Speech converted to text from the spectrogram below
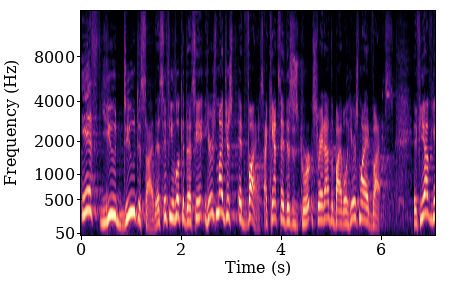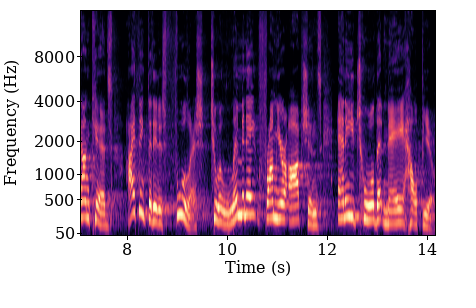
if you do decide this, if you look at this, here's my just advice. I can't say this is straight out of the Bible. Here's my advice. If you have young kids, I think that it is foolish to eliminate from your options any tool that may help you.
